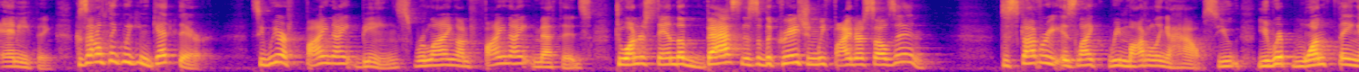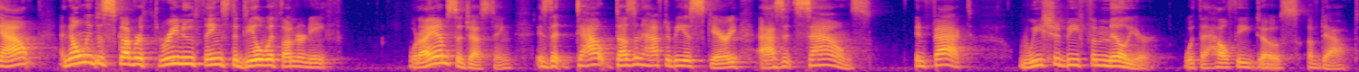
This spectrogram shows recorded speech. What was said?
anything because I don't think we can get there. See, we are finite beings relying on finite methods to understand the vastness of the creation we find ourselves in. Discovery is like remodeling a house. You, you rip one thing out and only discover three new things to deal with underneath. What I am suggesting is that doubt doesn't have to be as scary as it sounds. In fact, we should be familiar with a healthy dose of doubt.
